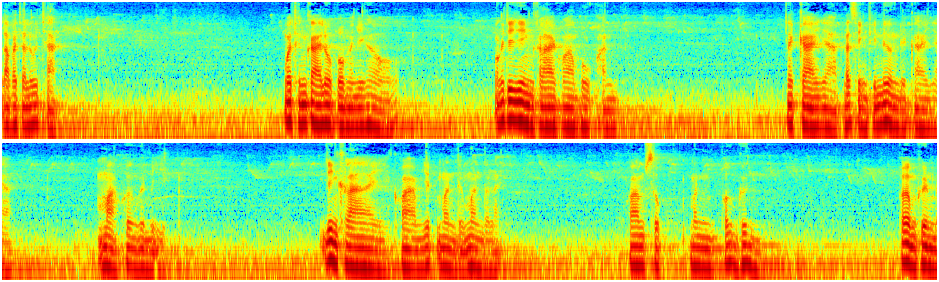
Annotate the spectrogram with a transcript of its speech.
เราก็จะรู้จักเมื่อถึงกายรูปรมอย่างนี้เขา มันก็จะยิ่งคลายความผูกพัน ในกายหยาบและสิ่งที่เนื่องในกายหยาบ มากเพิ่มขึ้นไปอีก ยิ่งคลายความยึดมั่นถึงมั่นตัวไรความสุขมันเพิ่มขึ้น เพิ่มขึ้นไป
